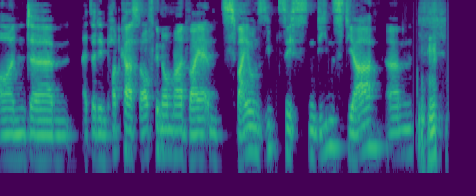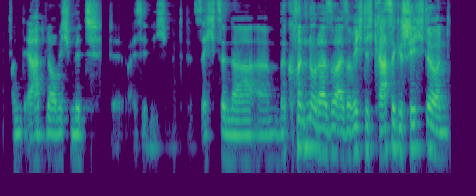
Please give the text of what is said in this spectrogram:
Und ähm, als er den Podcast aufgenommen hat, war er im 72. Dienstjahr. Ähm, mhm. Und er hat, glaube ich, mit, äh, weiß ich nicht, mit 16 da ähm, begonnen oder so. Also richtig krasse Geschichte. Und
